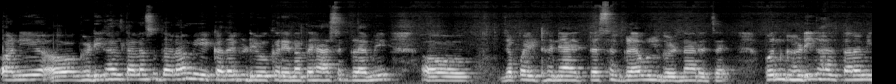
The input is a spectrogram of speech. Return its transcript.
आणि घडी घालताना सुद्धा ना मी एखादा व्हिडिओ करेन. आता ह्या सगळ्या मी ज्या पैठण्या आहेत त्या सगळ्या उलगडणारच आहे. पण घडी घालताना मी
